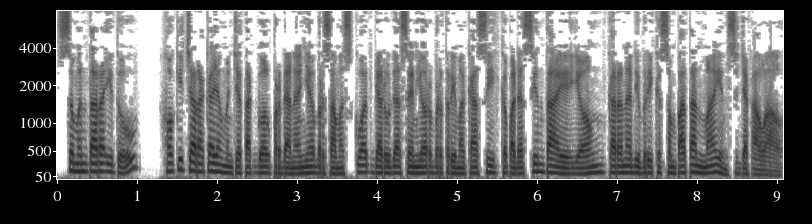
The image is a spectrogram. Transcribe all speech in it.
Sementara itu, Hoki Caraka yang mencetak gol perdananya bersama skuad Garuda Senior berterima kasih kepada Sintayong karena diberi kesempatan main sejak awal.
